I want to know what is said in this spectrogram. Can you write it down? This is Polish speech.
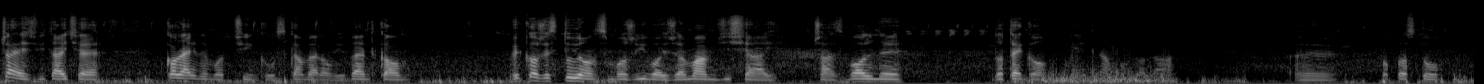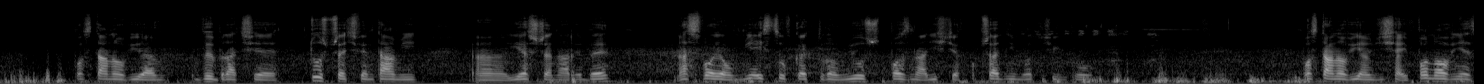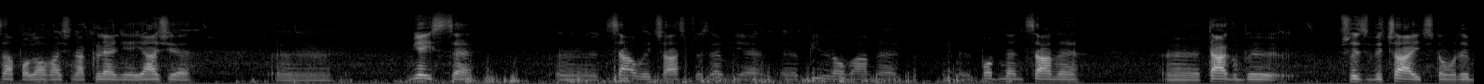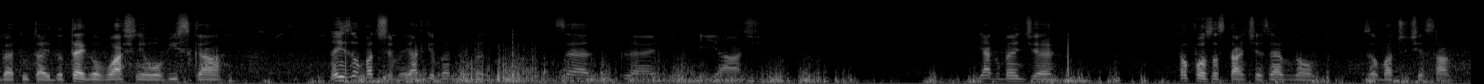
Cześć, witajcie w kolejnym odcinku z kamerą i wędką. Wykorzystując możliwość, że mam dzisiaj czas wolny, do tego piękna pogoda, yy, po prostu postanowiłem wybrać się tuż przed świętami yy, jeszcze na ryby, na swoją miejscówkę, którą już poznaliście w poprzednim odcinku postanowiłem dzisiaj ponownie zapolować na klenie jazie yy, miejsce yy, cały czas przeze mnie yy, pilnowane podnęcane tak by przyzwyczaić tą rybę tutaj do tego właśnie łowiska. No i zobaczymy jakie będą rezultaty. Cel, kleń i jaś jak będzie to pozostańcie ze mną zobaczycie sami.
